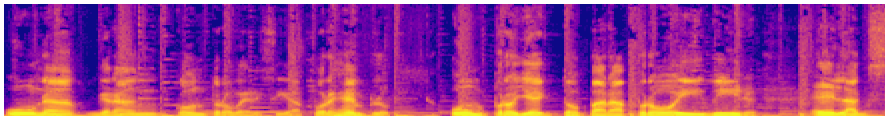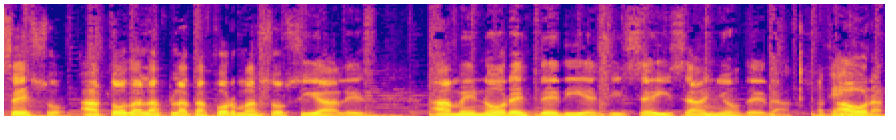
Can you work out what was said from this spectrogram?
una gran controversia. Por ejemplo, un proyecto para prohibir el acceso a todas las plataformas sociales a menores de 16 años de edad. Ahora,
